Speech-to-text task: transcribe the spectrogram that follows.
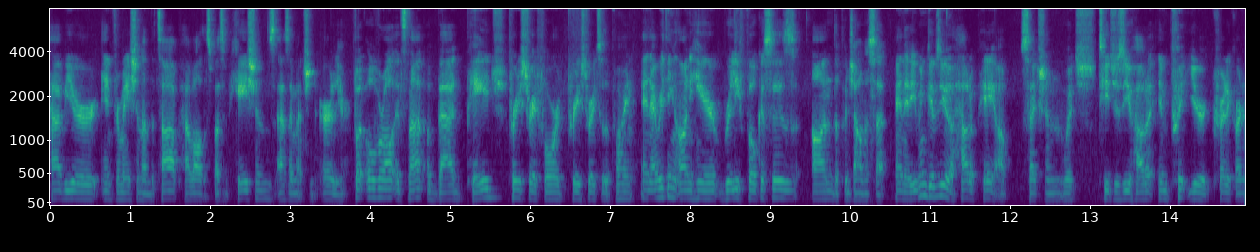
have your information on the top, have all the specifications, as I mentioned earlier. But overall, it's not a bad page, pretty straightforward, pretty straight to the point. and everything on here really focuses on the pajama set. And it even gives you a how to pay up section, which teaches you how to input your credit card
